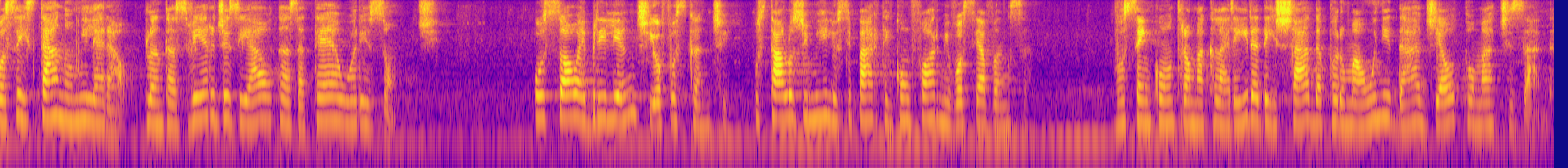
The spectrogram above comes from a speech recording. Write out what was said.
Você está no milharal. Plantas verdes e altas até o horizonte. O sol é brilhante e ofuscante. Os talos de milho se partem conforme você avança. Você encontra uma clareira deixada por uma unidade automatizada.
